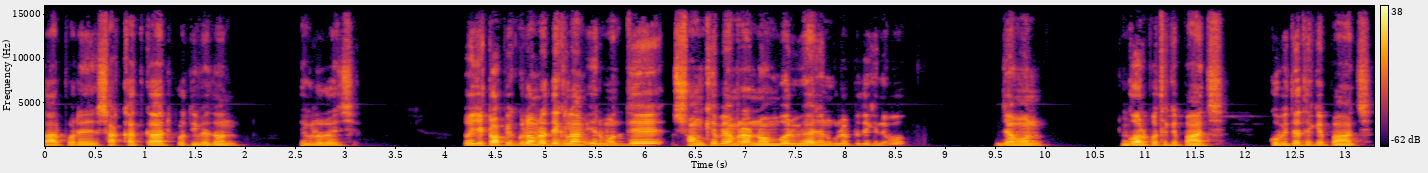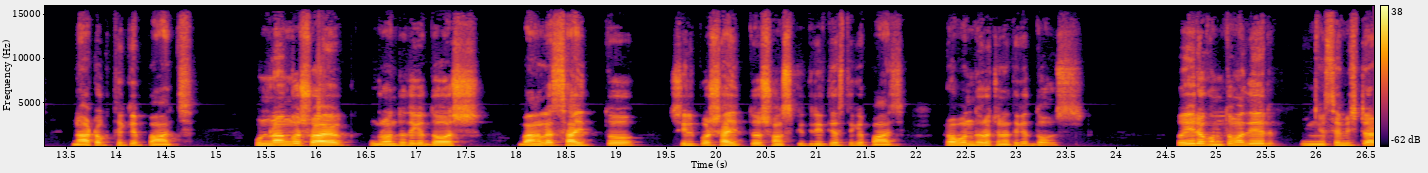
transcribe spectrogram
তারপরে সাক্ষাৎকার, প্রতিবেদন এগুলো রয়েছে। তো এই যে টপিকগুলো আমরা দেখলাম, এর মধ্যে সংক্ষেপে আমরা নম্বর বিভাজনগুলো একটু দেখে নেব। যেমন গল্প থেকে পাঁচ, কবিতা থেকে পাঁচ, নাটক থেকে পাঁচ পূর্ণাঙ্গ সহায়ক গ্রন্থ থেকে দশ, বাংলা সাহিত্য, শিল্প, সাহিত্য, সংস্কৃতির ইতিহাস থেকে পাঁচ, প্রবন্ধ রচনা থেকে দশ। তো এরকম তোমাদের সেমিস্টার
